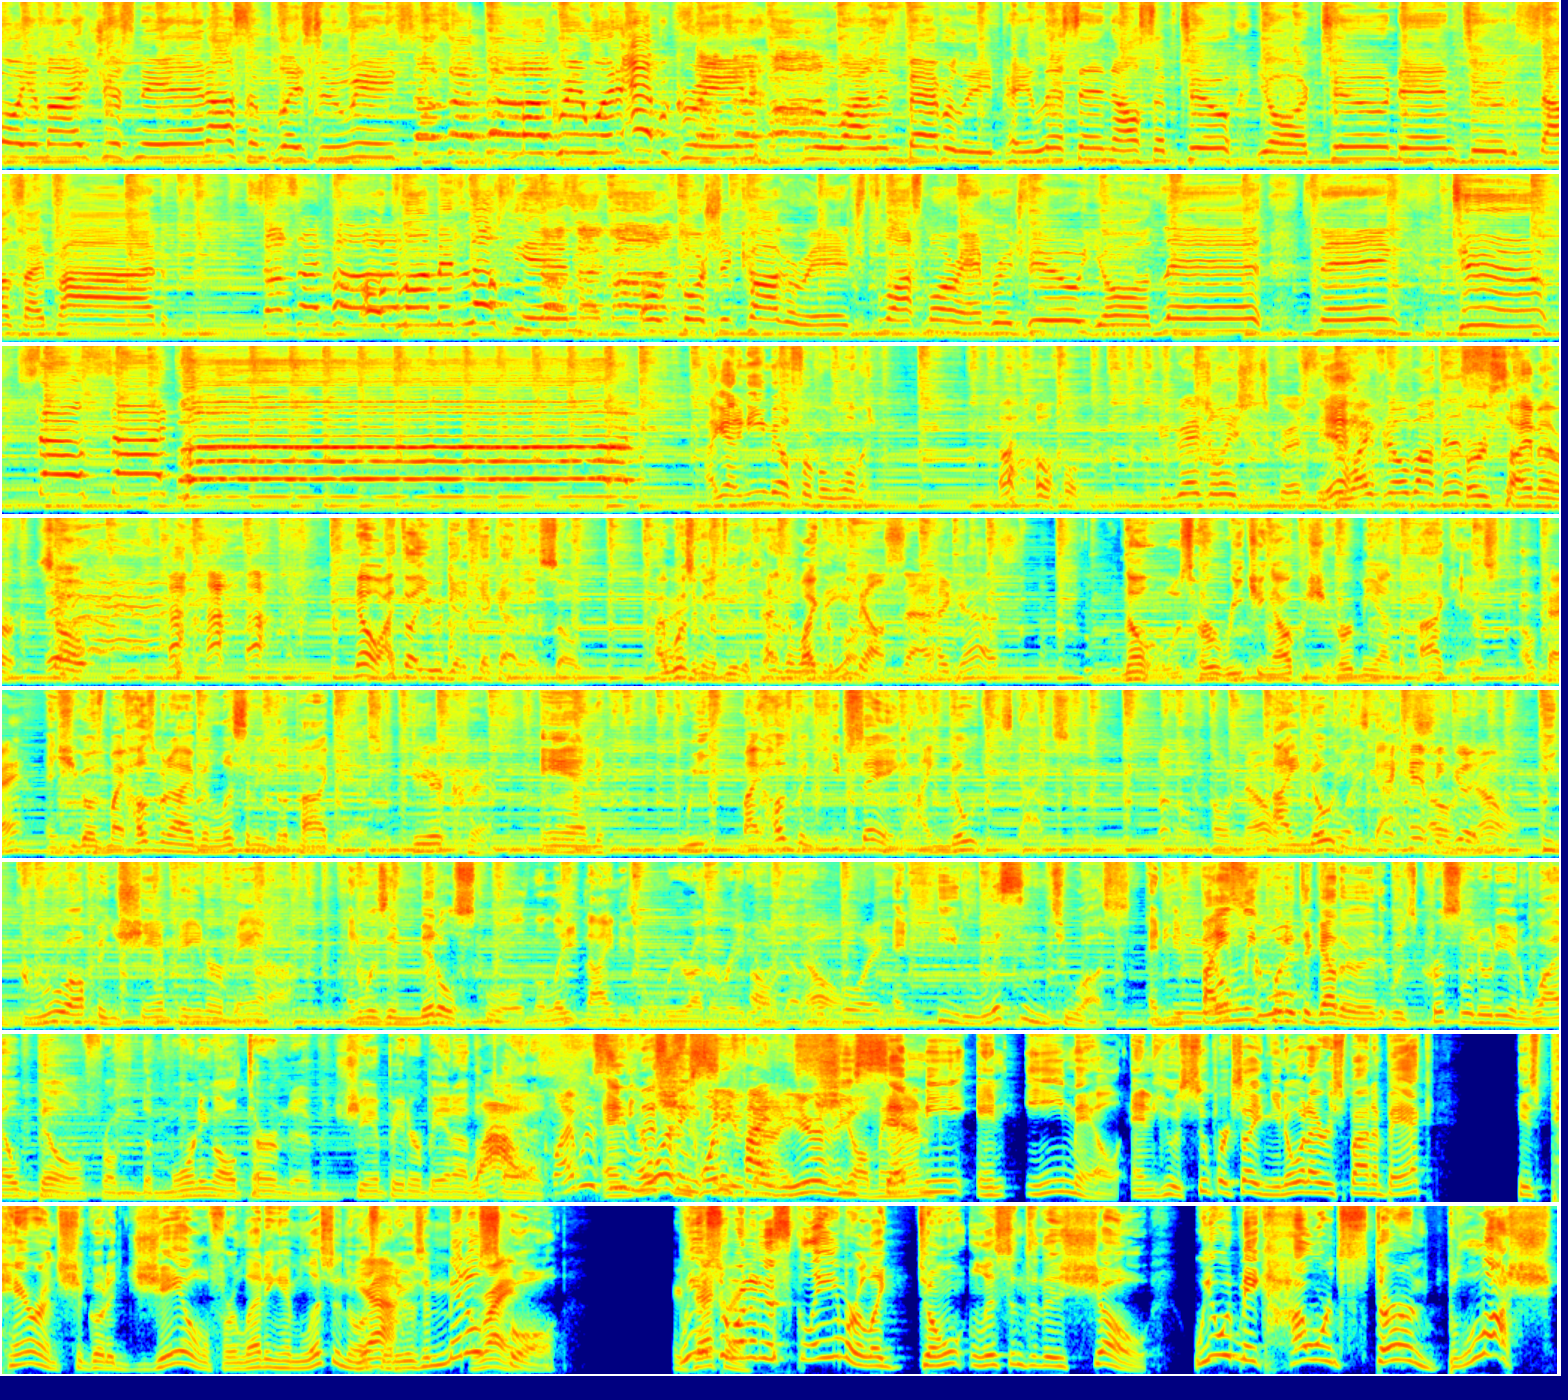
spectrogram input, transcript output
Or you might just need an awesome place to eat. Southside Pod. Mount Greenwood, Evergreen. Blue Island, Beverly, Palos, and Alsip too. You're tuned into the Southside Pod. Southside Pod. Oak Lawn, Midlothian, Southside Pod. Oak Forest, Chicago Ridge, Flossmoor, and Bridgeview. You're listening to Southside Pod. I got an email from a woman. Oh, congratulations, Chris. Did Yeah. your wife know about this? First time ever. So, no, I thought you would get a kick out of this. So, I wasn't going to do this on Depends the on what the microphone. email said, I guess. No, it was her reaching out because she heard me on the podcast, Okay. and she goes, "My husband and I have been listening to the podcast, Dear Chris. and we, my husband keeps saying, I know these guys. Oh, no. I know these That guys. can't be oh, good. no. He grew up in Champaign Urbana and was in middle school in the late '90s when we were on the radio Oh, together. no. Boy. and he listened to us and he In finally put it together it was chris Lanuti and wild bill from the morning alternative in champaign urbana on the Wow. planet Why was he And was listening 25 years she ago, man. He sent me an email and he was super excited and you know what i responded back his parents should go to jail for letting him listen to us Yeah. when he was in middle Right. school we used to run a disclaimer like don't listen to this show we would make howard stern blush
